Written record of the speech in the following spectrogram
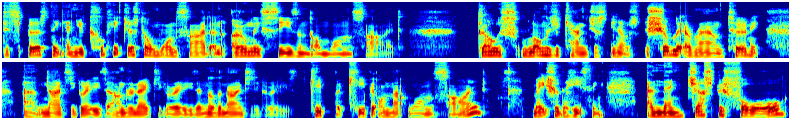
disperse things and you cook it just on one side and only seasoned on one side go as long as you can. Just you know, shovel it around, turn it um, 90 degrees, 180 degrees, another 90 degrees. Keep but keep it on that one side. Make sure the heat's thing, and then just before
